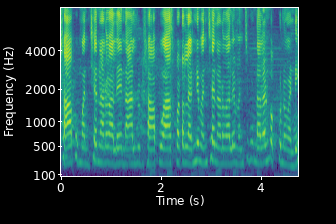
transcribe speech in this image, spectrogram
షాపు మంచిగా నడవాలి నా అల్లుడు షాపు హాస్పిటల్ అన్నీ మంచిగా నడవాలి మంచిగా ఉండాలని మొక్కున్నామండి.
